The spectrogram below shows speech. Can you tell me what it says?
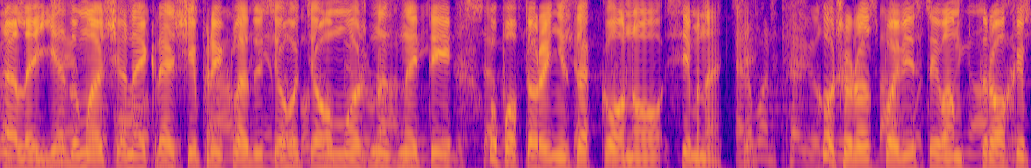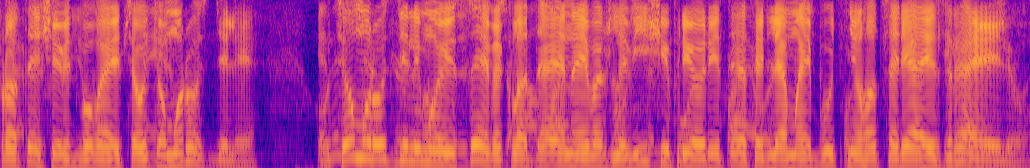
Але я думаю, що найкращий приклад усього цього можна знайти у повторенні закону 17. Хочу розповісти вам трохи про те, що відбувається у цьому розділі. У цьому розділі Моїсей викладає найважливіші пріоритети для майбутнього царя Ізраїлю.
